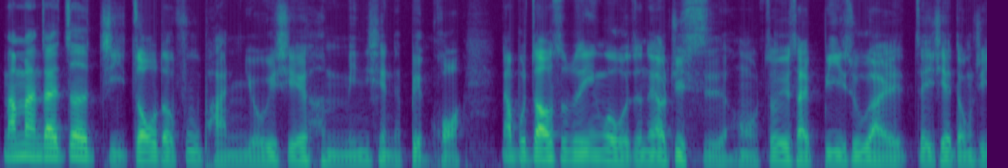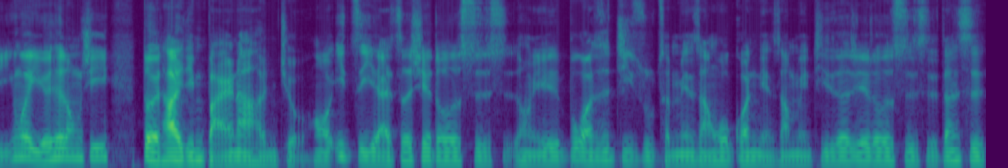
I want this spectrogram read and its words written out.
慢慢在这几周的复盘有一些很明显的变化。那不知道是不是因为我真的要去死哦，所以才逼出来这些东西？因为有些东西对它已经摆在那很久哦，一直以来这些都是事实哦，也不管是技术层面上或观点上面，其实这些都是事实，但是。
